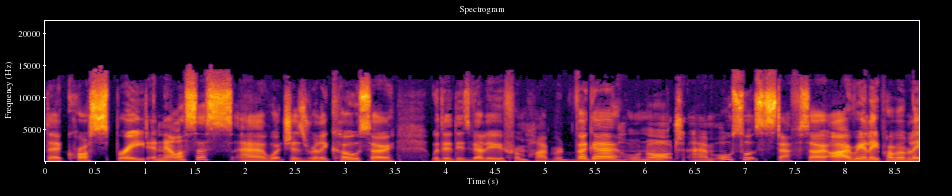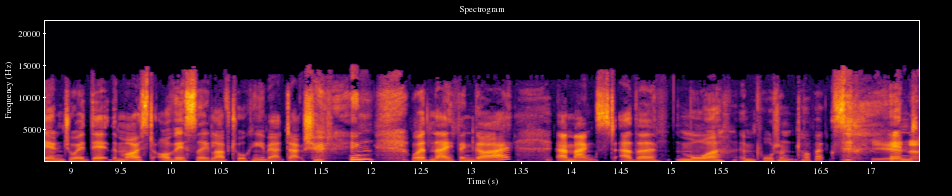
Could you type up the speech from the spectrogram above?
the crossbreed analysis, uh, which is really cool. So, whether there's value from hybrid vigor or not, um, all sorts of stuff. So, I really probably enjoyed that the most. Obviously, love talking about duck shooting with Nathan Guy, amongst other more important topics. Yeah, and no.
